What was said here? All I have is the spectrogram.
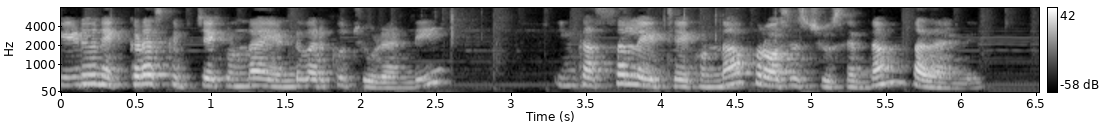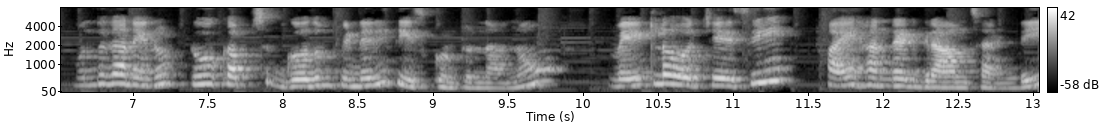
వీడియోని ఎక్కడ స్కిప్ చేయకుండా ఎండ్ వరకు చూడండి. ఇంకా అస్సలు లేట్ చేయకుండా ప్రాసెస్ చూసేద్దాం పదండి. ముందుగా నేను టూ కప్స్ గోధుమ పిండిని తీసుకుంటున్నాను. వెయిట్లో వచ్చేసి ఫైవ్ హండ్రెడ్ గ్రామ్స్ అండి.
